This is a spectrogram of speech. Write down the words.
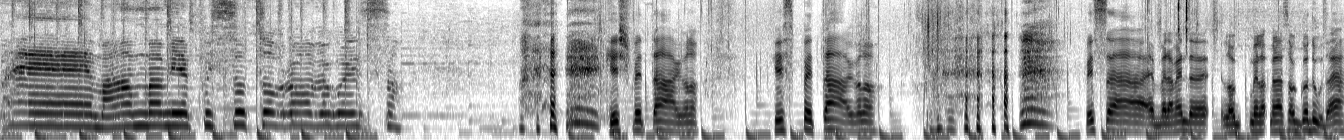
Eh, mamma mia, qui sotto proprio questo. che spettacolo. Che spettacolo. Questa è veramente... me la so goduta, eh.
